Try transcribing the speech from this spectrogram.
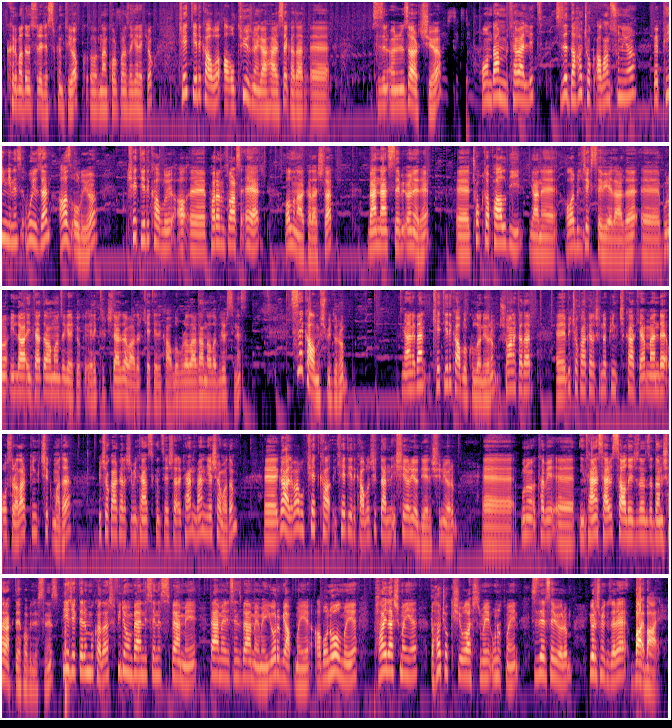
kırmadığınız sürece sıkıntı yok. Ondan korkmanıza gerek yok. Cat 7 kablo 600 MHz'e kadar e, sizin önünüzü açıyor. Ondan mütevellit size daha çok alan sunuyor ve pinginiz bu yüzden az oluyor. Cat 7 kabloyu e, paranız varsa eğer alın arkadaşlar. Benden size bir öneri. E, çok da pahalı değil. Yani alabilecek seviyelerde. E, bunu illa internetten almanıza gerek yok. Elektrikçilerde de vardır Cat 7 kablo. Buralardan da alabilirsiniz. Size kalmış bir durum. Yani ben Cat 7 kablo kullanıyorum. Şu ana kadar e, birçok arkadaşımda ping çıkarken bende o sıralar ping çıkmadı. Birçok arkadaşım internet sıkıntısı yaşarken ben yaşamadım. E, galiba bu Cat, ka- Cat 7 kablo cidden de işe yarıyor diye düşünüyorum. E, bunu tabi internet servis sağlayıcılarınıza danışarak da yapabilirsiniz. Diyeceklerim bu kadar. Videomu beğendiyseniz beğenmeyi, beğenmediyseniz beğenmemeyi, yorum yapmayı, abone olmayı, paylaşmayı, daha çok kişiye ulaştırmayı unutmayın. Sizleri seviyorum. Görüşmek üzere. Bay bay.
